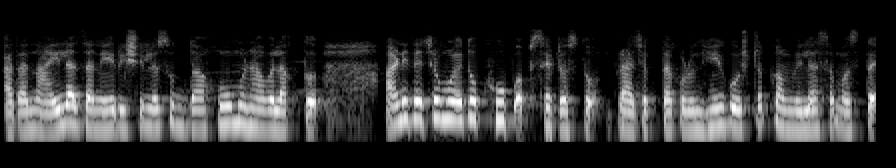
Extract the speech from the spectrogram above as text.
आता नाईला जाणे ऋषीला सुद्धा हो म्हणावं लागतं. आणि त्याच्यामुळे तो खूप अपसेट असतो. प्राजक्ताकडून ही गोष्ट कमळीला समजते.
